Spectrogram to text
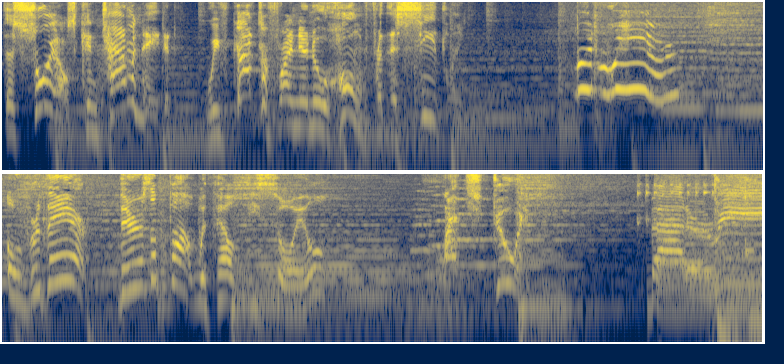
The soil's contaminated. We've got to find a new home for the seedling. Over there. There's a pot with healthy soil. Let's do it.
